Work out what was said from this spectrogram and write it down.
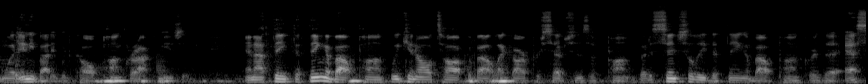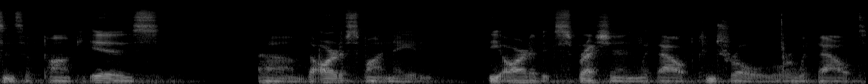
what anybody would call punk rock music and i think the thing about punk we can all talk about like our perceptions of punk but essentially the thing about punk or the essence of punk is um, the art of spontaneity the art of expression without control or without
